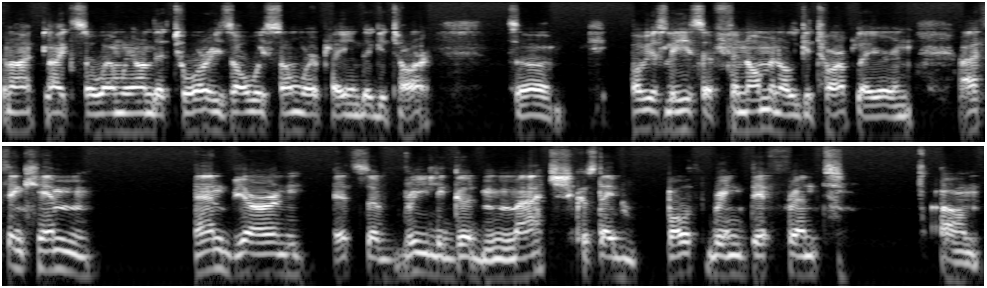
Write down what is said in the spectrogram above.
Know, like so when we're on the tour, he's always somewhere playing the guitar. So obviously, he's a phenomenal guitar player, and I think him and Björn, it's a really good match because they both bring different. Um,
